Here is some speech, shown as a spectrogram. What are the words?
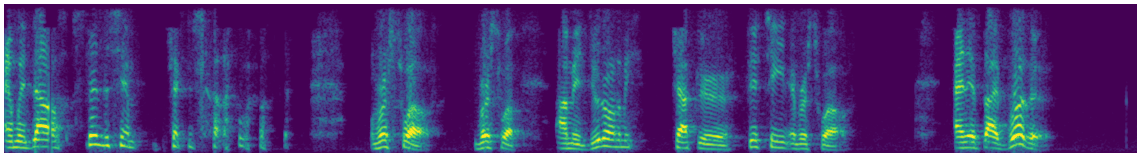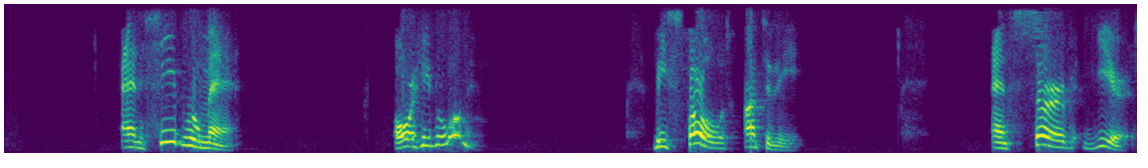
And when thou sendest him, check this out. verse 12. Verse 12. I mean, Deuteronomy chapter 15 and verse 12. And if thy brother and Hebrew man or Hebrew woman be sold unto thee and serve years,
